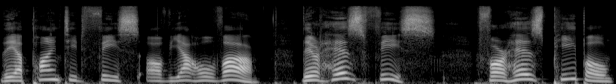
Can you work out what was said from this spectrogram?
the appointed feasts of Yahovah. They're his feasts for his people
